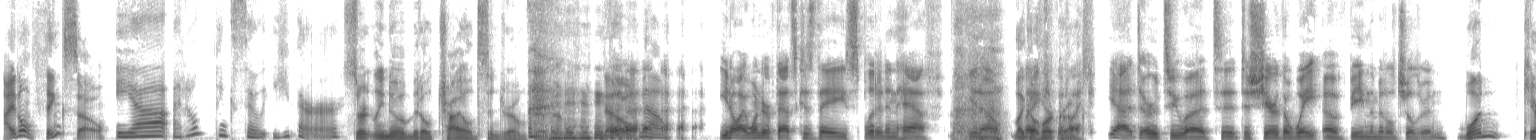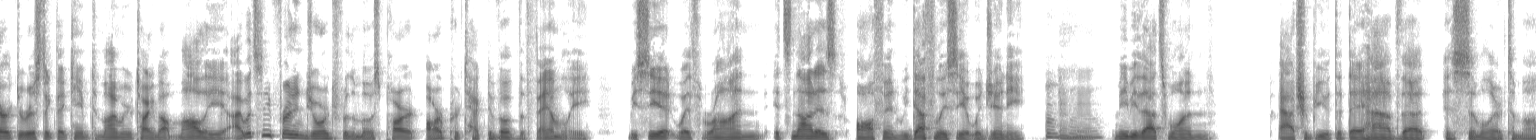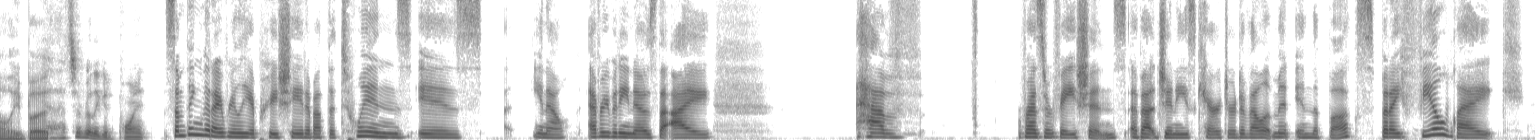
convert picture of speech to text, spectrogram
I don't think so. Yeah, I don't think so either. Certainly no middle child syndrome for them. No. No. You know, I wonder if that's because they split it in half. You know, Like a Horcrux. yeah, to- or to uh, to to share the weight of being the middle children. One characteristic that came to mind when we were talking about Molly, I would say Fred and George, for the most part, are protective of the family. We see it with Ron. It's not as often. We definitely see it with Ginny. Mhm. Maybe that's one attribute that they have that is similar to Molly, but Yeah, that's a really good point. Something that I really appreciate about the twins is, you know, everybody knows that I have reservations about Ginny's character development in the books, but I feel like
